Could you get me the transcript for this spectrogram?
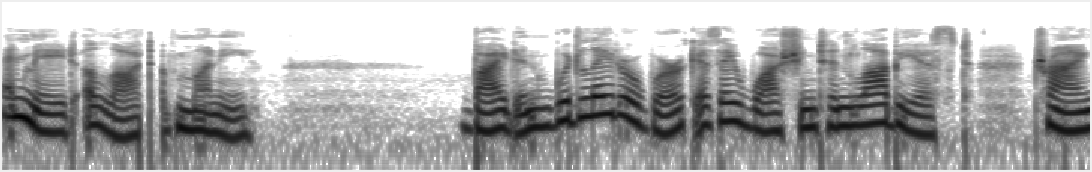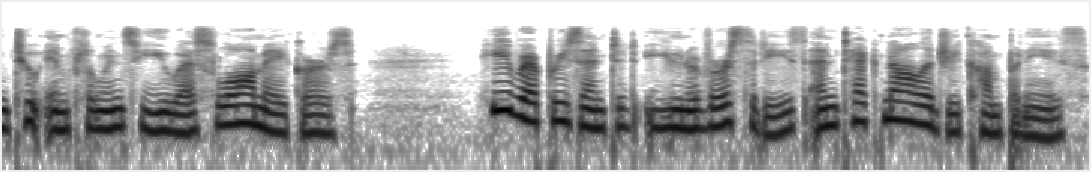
and made a lot of money. Biden would later work as a Washington lobbyist, trying to influence U.S. lawmakers. He represented universities and technology companies.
